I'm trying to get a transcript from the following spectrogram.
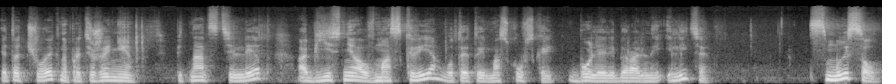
этот человек на протяжении 15 лет объяснял в Москве, вот этой московской более либеральной элите, смысл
